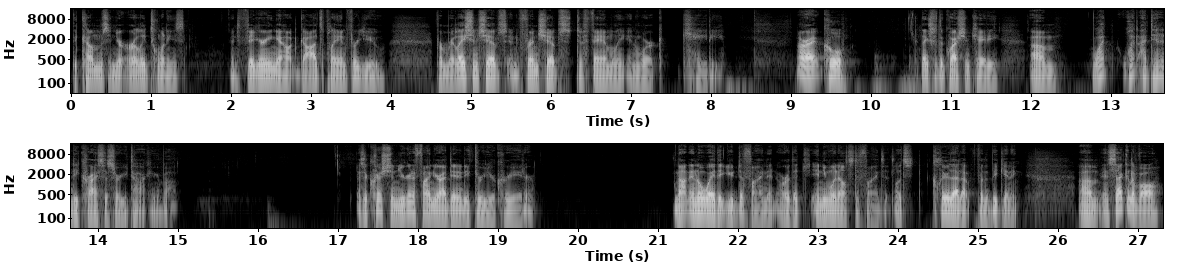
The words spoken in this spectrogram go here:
that comes in your early 20s and figuring out God's plan for you from relationships and friendships to family and work? Katie. All right, cool. Thanks for the question, Katie. Um, what what identity crisis are you talking about? As a Christian, you're going to find your identity through your Creator, not in a way that you define it or that anyone else defines it. Let's clear that up from the beginning. Um, and second of all,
